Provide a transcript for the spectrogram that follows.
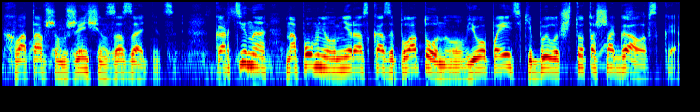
хватавшим женщин за задницы. Картина напомнила мне рассказы Платонова. В его поэтике было что-то шагаловское.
